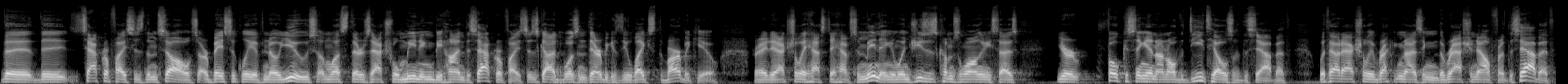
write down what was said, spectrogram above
the, the sacrifices themselves are basically of no use unless there's actual meaning behind the sacrifices. God wasn't there because he likes the barbecue, right? It actually has to have some meaning. And when Jesus comes along and he says, you're focusing in on all the details of the Sabbath without actually recognizing the rationale for the Sabbath.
